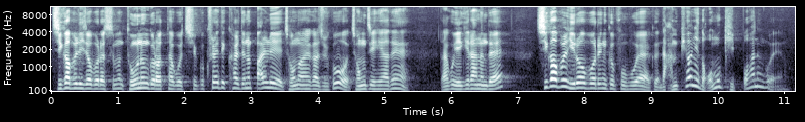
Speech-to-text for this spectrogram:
지갑을 잊어버렸으면 돈은 그렇다고 치고 크레딧 카드는 빨리 전화해가지고 정지해야 돼라고 얘기를 하는데 지갑을 잃어버린 그 부부의 그 남편이 너무 기뻐하는 거예요.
